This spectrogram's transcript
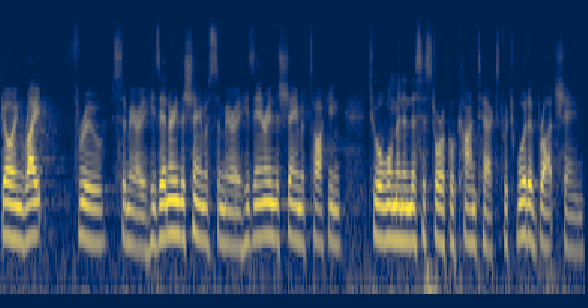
going right through Samaria. He's entering the shame of Samaria. He's entering the shame of talking to a woman in this historical context, which would have brought shame.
